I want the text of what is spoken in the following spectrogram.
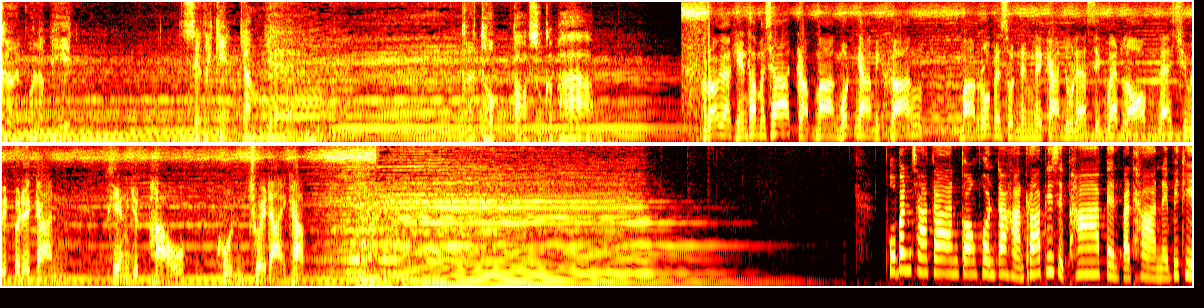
เกิดมลพิษ เศรษฐกิจย่ำแย่ กระทบต่อสุขภาพ เราอยากเห็นธรรมชาติกลับมางดงามอีกครั้ง มาร่วมเป็นส่วนหนึ่งในการดูแลสิ่งแวดล้อมและชีวิตไปด้วยกัน เพียงหยุดเผาคุณช่วยได้ครับ ผู้บัญชาการกองพลทหารราบที่ 15 เป็นประธานในพิธี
